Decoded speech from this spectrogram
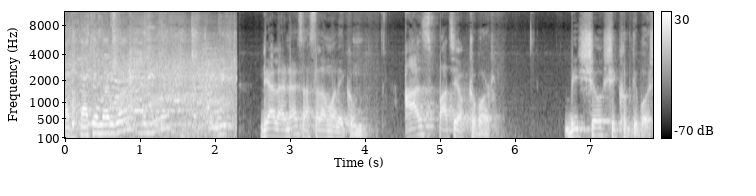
কাকে মারবা ডিয়ার লার্নার্স আসসালামু আলাইকুম। আজ পাঁচই অক্টোবর, বিশ্ব শিক্ষক দিবস।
